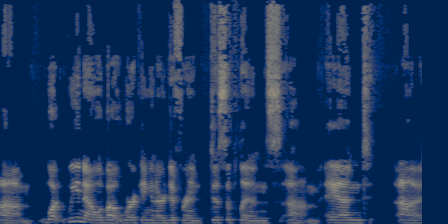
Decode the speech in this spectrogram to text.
um what we know about working in our different disciplines um and uh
